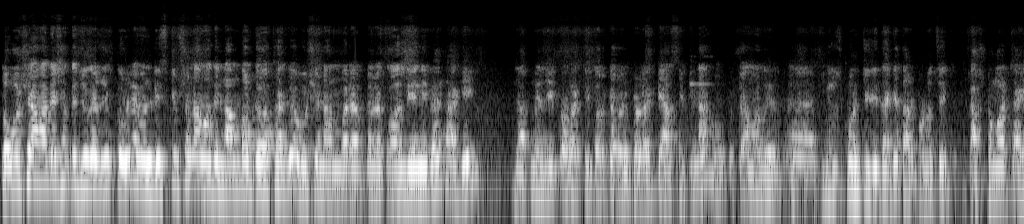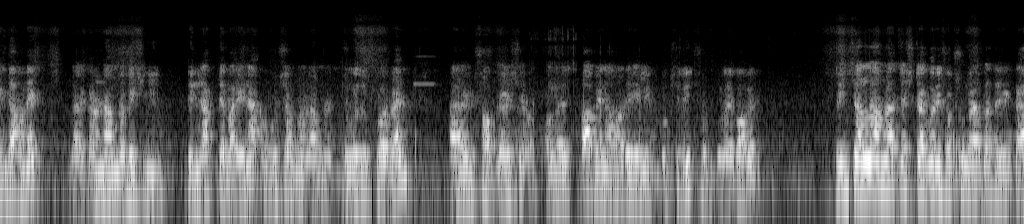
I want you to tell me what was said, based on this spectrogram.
তো অবশ্যই আমাদের সাথে যোগাযোগ করুন এবং ডিসক্রিপশনে আমাদের নাম্বার দেওয়া থাকবে। অবশ্যই নাম্বারে আপনারা কল দিয়ে নেবেন আগে। যে আপনার যে প্রোডাক্টটি দরকার, ওই প্রোডাক্টটি আছে কিনা অবশ্যই আমাদের ইউজ কোয়ান্টিটি থাকে, তারপর হচ্ছে কাস্টমার চাহিদা অনেক, যার কারণে আমরা বেশি দিন রাখতে পারি না অবশ্যই আপনারা আমরা যোগাযোগ করবেন, আর শপে এসে পাবেন আমাদের এলিট বুক সিরিজ সবগুলোই পাবেন। ইনশাল্লাহ আমরা চেষ্টা করি সবসময় আপনাদের একটা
